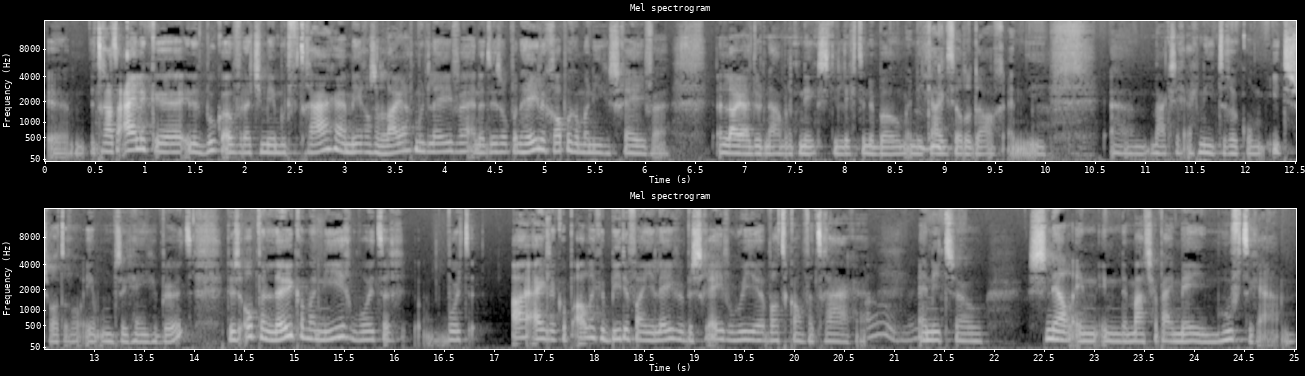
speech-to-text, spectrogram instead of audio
ehm, het gaat eigenlijk eh, in het boek over dat je meer moet vertragen... en meer als een luiaard moet leven. En het is op een hele grappige manier geschreven. Een luiaard doet namelijk niks. Die ligt in de boom en die kijkt heel de dag. En die ehm, maakt zich echt niet druk om iets wat er om zich heen gebeurt. Dus op een leuke manier wordt er... Wordt eigenlijk op alle gebieden van je leven beschreven hoe je wat kan vertragen. Oh. En niet zo snel in, in de maatschappij mee hoeft te gaan.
